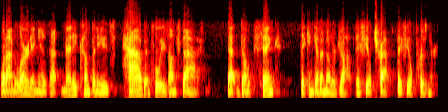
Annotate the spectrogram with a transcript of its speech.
what I'm learning is that many companies have employees on staff that don't think they can get another job. They feel trapped, they feel prisoner.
